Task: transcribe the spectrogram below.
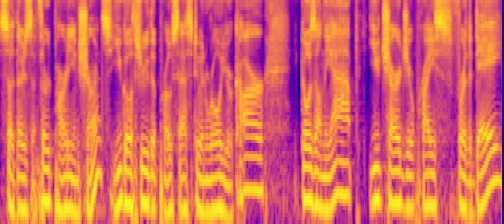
So there's a third party insurance. You go through the process to enroll your car. It goes on the app. You charge your price for the day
